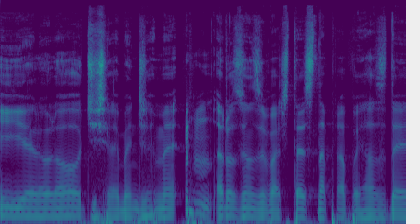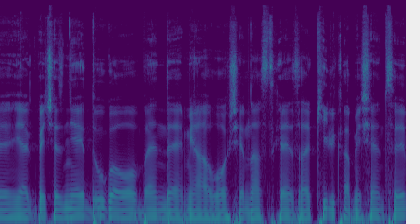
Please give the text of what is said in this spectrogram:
I lolo, dzisiaj będziemy rozwiązywać test na prawo jazdy. Jak wiecie, niedługo będę miał 18 za kilka miesięcy.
